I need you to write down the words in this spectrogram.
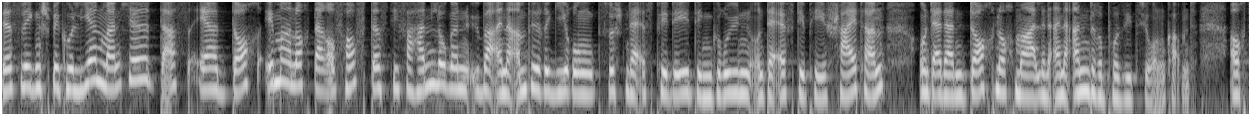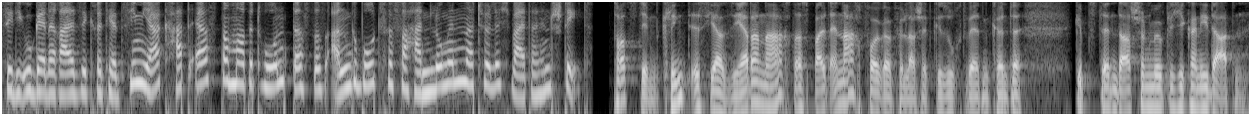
Deswegen spekulieren manche, dass er doch immer noch darauf hofft, dass die Verhandlungen über eine Ampelregierung zwischen der SPD, den Grünen und der FDP scheitern und er dann doch nochmal in eine andere Position kommt. Auch CDU-Generalsekretär Ziemiak hat erst nochmal betont, dass das Angebot für Verhandlungen natürlich weiter weiterhin steht. Trotzdem klingt es ja sehr danach, dass bald ein Nachfolger für Laschet gesucht werden könnte. Gibt's denn da schon mögliche Kandidaten?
